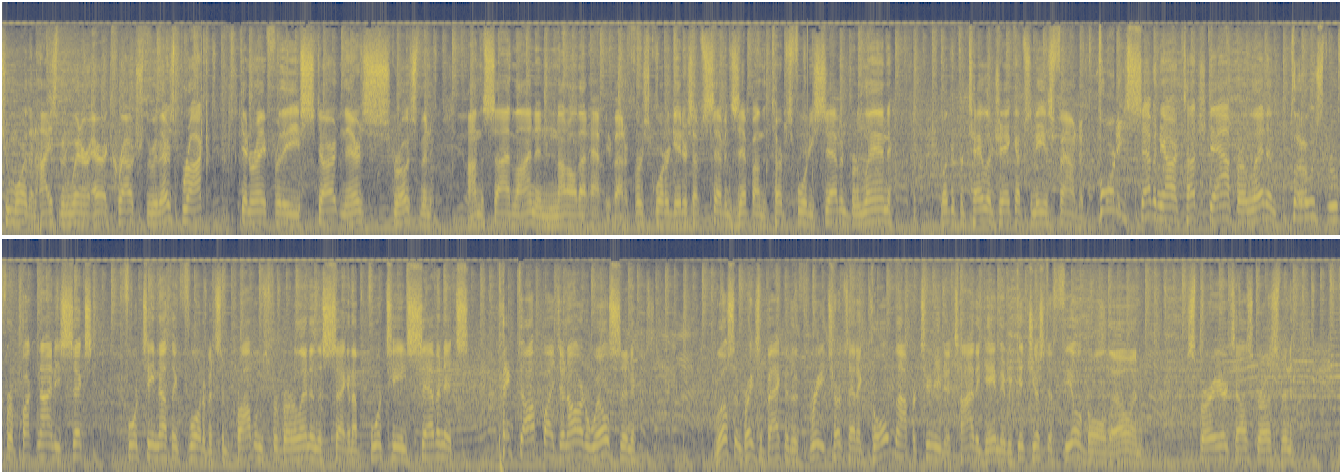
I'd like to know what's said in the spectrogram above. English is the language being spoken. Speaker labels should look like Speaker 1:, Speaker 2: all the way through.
Speaker 1: two more than Heisman winner Eric Crouch through. There's Brock getting ready for the start, and there's Grossman on the sideline and not all that happy about it. First quarter, Gators up 7-zip on the Terps 47. Berlin looking for Taylor Jacobs, and he has found him. 47-yard touchdown. Berlin and throws through for a buck 96. 14-0 Florida, but some problems for Berlin in the second. Up 14-7. It's picked off by Dennard Wilson. Wilson brings it back to the three. Terps had a golden opportunity to tie the game. They would get just a field goal, though, and Spurrier tells Grossman,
